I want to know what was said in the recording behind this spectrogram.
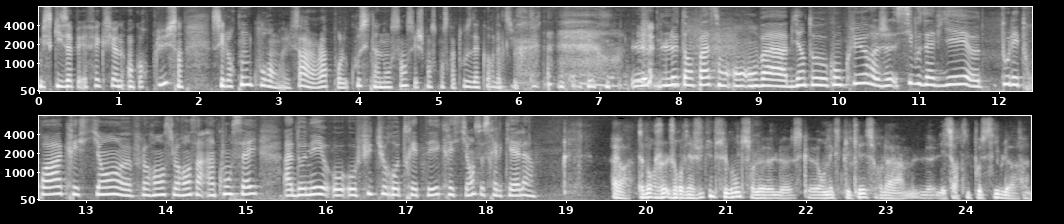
Mais ce qu'ils affectionnent encore plus, c'est leur compte courant. Et ça, alors là, pour le coup, c'est un non-sens et je pense qu'on sera tous d'accord là-dessus. le, temps passe, on, va bientôt conclure. si vous aviez euh, tous les trois, Christian, euh, Florence, Laurence, un, conseil à donner aux, futurs retraités, Christian, ce serait lequel? Alors, d'abord, je, reviens juste une seconde sur le, ce qu'on expliquait sur la, les sorties possibles, enfin,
